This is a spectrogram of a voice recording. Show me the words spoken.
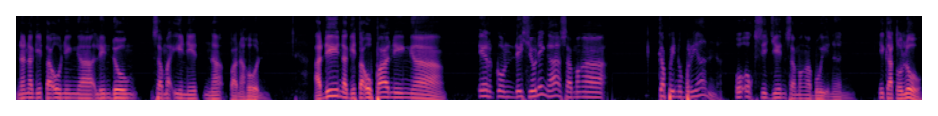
na nagitao ning ah, lindong sa mainit na panahon. Adi nagitao ning ah, air conditioning ha sa mga kapinubrian o oxygen sa mga buwinan. Ikatulo,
